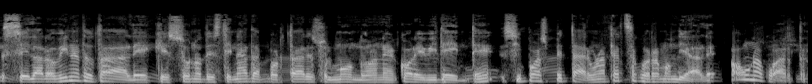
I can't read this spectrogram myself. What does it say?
Se la rovina totale che sono destinate a portare sul mondo non è ancora evidente, si può aspettare una terza guerra mondiale o una quarta.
